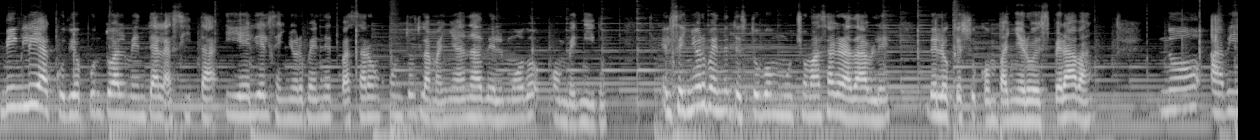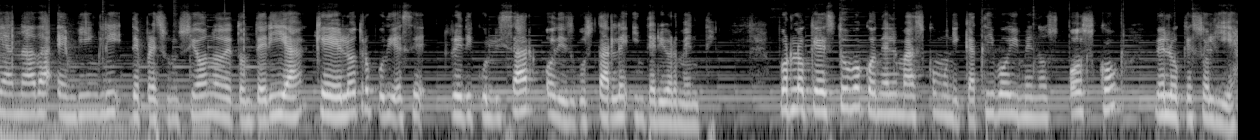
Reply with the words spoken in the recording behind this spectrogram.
Bingley acudió puntualmente a la cita y él y el señor Bennet pasaron juntos la mañana del modo convenido. El señor Bennet estuvo mucho más agradable de lo que su compañero esperaba. No había nada en Bingley de presunción o de tontería que el otro pudiese ridiculizar o disgustarle interiormente por lo que estuvo con él más comunicativo y menos hosco de lo que solía.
